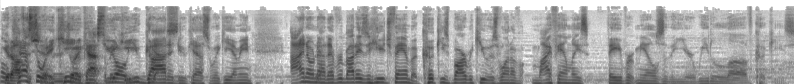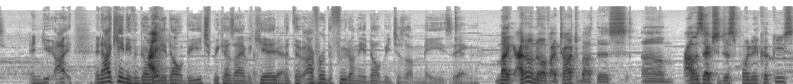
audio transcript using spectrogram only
Oh, get off Castaway the ship Key. enjoy you- Castaway you, oh, Key. you gotta Yes. do Castaway Cay. I mean, I know not everybody's a huge fan, but Cookies Barbecue is one of my family's favorite meals of the year. We love cookies. And you, I, and I can't even go to I- the adult beach because I have a kid. Yeah. But the, I've heard the food on the adult beach is amazing. Mike, I don't know if I talked about this. Um, I was actually disappointed in Cookie's.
